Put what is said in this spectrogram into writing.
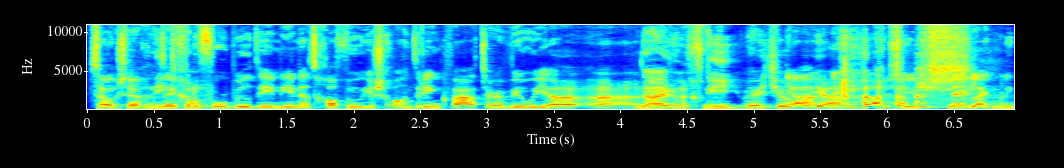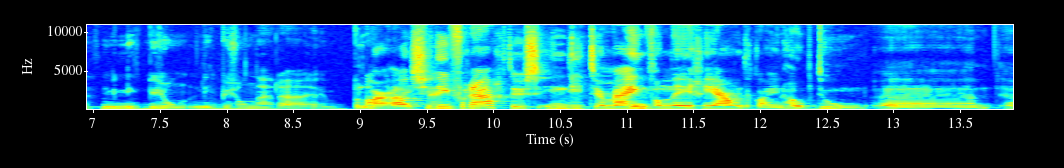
zou zeggen tegen de voorbeelden die je net gaf, wil je schoon drinkwater, wil je... eh, nee, dat hoeft niet, weet je wel. ja, Ja. nee, precies. Nee, het lijkt me niet, niet bijzonder, niet bijzonder eh, belangrijk. Maar als je nee. die vraag dus in die termijn van negen jaar, want dan kan je een hoop doen, eh,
